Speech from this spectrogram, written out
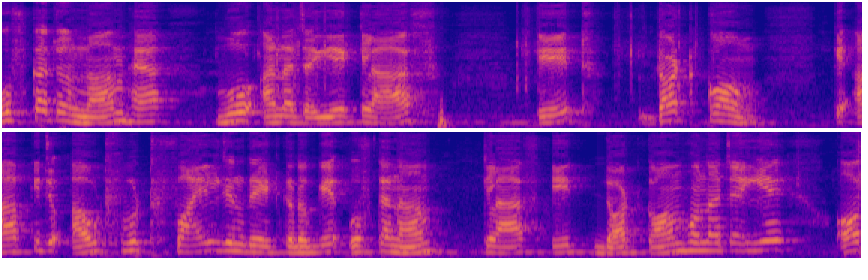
उसका जो नाम है, वो आना चाहिए क्लास एट डॉट कॉम कि आपकी जो आउटपुट फ़ाइल जनरेट करोगे उसका नाम क्लास एट डॉट कॉम होना चाहिए। और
